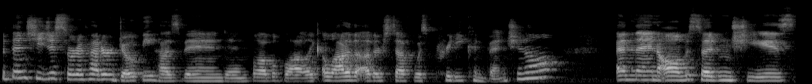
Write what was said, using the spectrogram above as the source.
But then she just sort of had her dopey husband and blah, blah, blah. Like a lot of the other stuff was pretty conventional. And then all of a sudden she's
